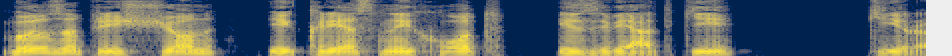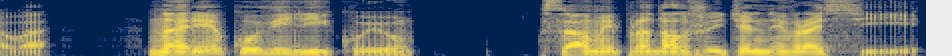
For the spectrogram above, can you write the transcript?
был запрещен и крестный ход из Вятки, Кирова, на реку Великую, самый продолжительный в России.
